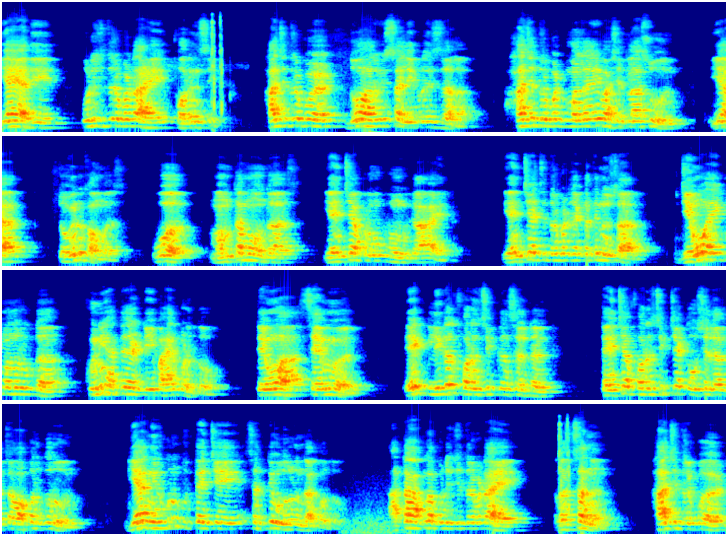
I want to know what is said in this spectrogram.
या यादीत पुढील चित्रपट आहे फॉरेन्सिक हा चित्रपट दोन हजार वीस साली प्रसिद्ध झाला. हा चित्रपट मल्याळी भाषेतला असून यात टोमिनो थॉमस व ममता मोहनदास यांच्या प्रमुख भूमिका आहेत. यांच्या चित्रपटाच्या कथेनुसार जेव्हा एक मनोरुग्ण खुनी हत्येसाठी बाहेर पडतो तेव्हा सॅम्युअल एक लिगल फॉरेन्सिक कन्सल्टंट त्यांच्या फॉरेन्सिकच्या कौशल्याचा वापर करून या निर्गुण कृत्याचे सत्य उलगडून दाखवतो. आता आपला पुढील चित्रपट आहे रत्सानंद हा चित्रपट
